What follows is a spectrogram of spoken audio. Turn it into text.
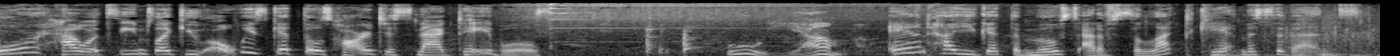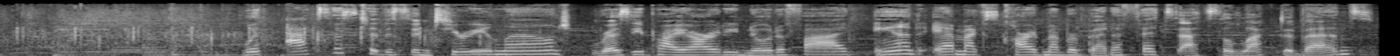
Or how it seems like you always get those hard to snag tables. Ooh, yum. And how you get the most out of select can't miss events. With access to the Centurion Lounge, Resy Priority Notified, and Amex card member benefits at select events,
